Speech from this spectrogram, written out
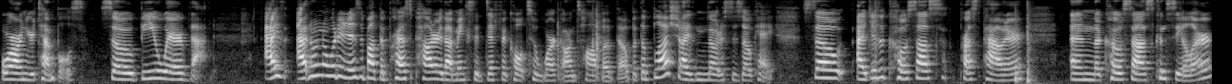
or on your temples. So be aware of that. I, I don't know what it is about the pressed powder that makes it difficult to work on top of though, but the blush I noticed is okay. So I did the Kosas pressed powder and the Kosas concealer,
